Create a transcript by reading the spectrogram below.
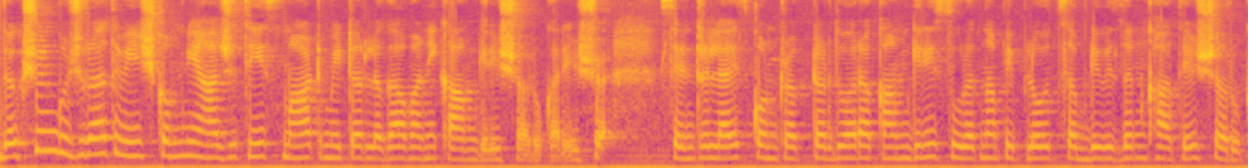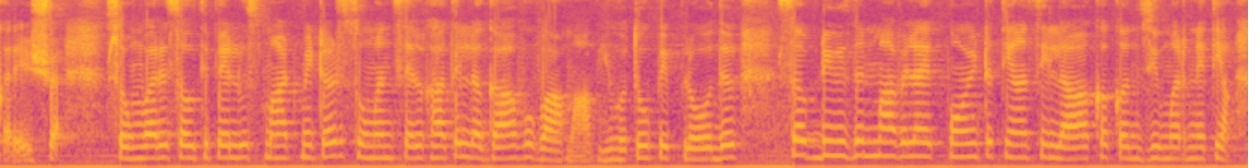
દક્ષિણ ગુજરાત વીજ કંપની આજથી સ્માર્ટ મીટર લગાવવાની કામગીરી શરૂ કરી છે. સેન્ટ્રલાઇઝ કોન્ટ્રાક્ટર દ્વારા કામગીરી સુરતના પીપલોદ સબ ડિવિઝન ખાતે શરૂ કરી છે. સોમવારે સૌથી પહેલું સ્માર્ટ મીટર સુમન સેલ ખાતે લગાવવામાં આવ્યું હતું. પીપલોદ સબ ડિવિઝનમાં આવેલા એક પોઈન્ટ ત્યાંસી લાખ કન્ઝ્યુમરને ત્યાં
